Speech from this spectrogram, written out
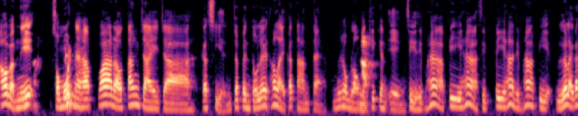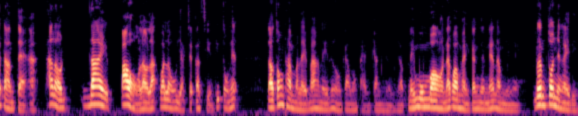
เอาแบบนี้สมมุตินะครับว่าเราตั้งใจจะเกษียณจะเป็นตัวเลขเท่าไหร่ก็ตามแต่คุณผู้ชมลองครัมาบคิดกันเอง 45 ปี 50 ปี 55 ปี หรืออะไรก็ตามแต่อะถ้าเราได้เป้าของเราละว่าเราอยากจะเกษียณที่ตรงเนี้ยเราต้องทำอะไรบ้างในเรื่องของการวางแผนการเงินครับในมุมมองของนักวางแผนการเงินแนะนำยังไง เริ่มต้นยังไงดี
